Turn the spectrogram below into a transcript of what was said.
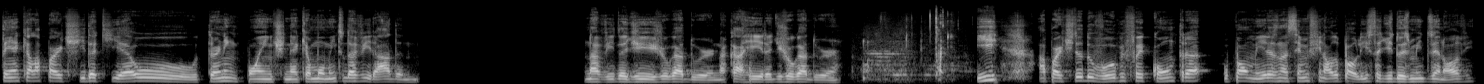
tem aquela partida que é o turning point, né, que é o momento da virada na vida de jogador, na carreira de jogador. E a partida do Volpe foi contra o Palmeiras na semifinal do Paulista de 2019.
